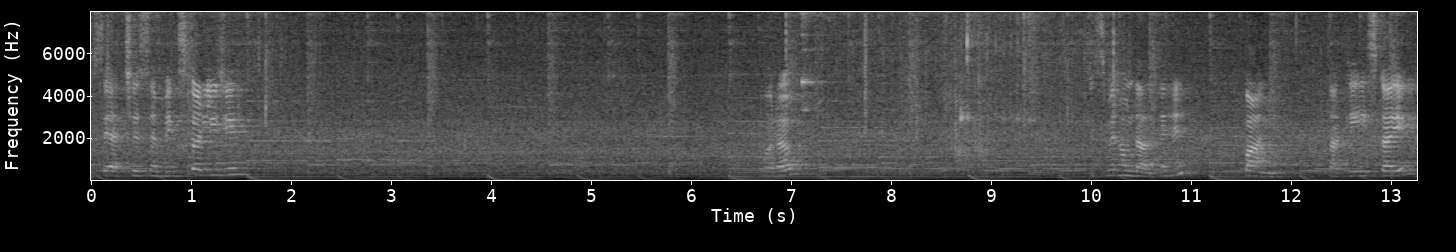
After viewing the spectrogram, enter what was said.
इसे अच्छे से मिक्स कर लीजिए। और अब इसमें हम डालते हैं पानी, ताकि इसका एक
